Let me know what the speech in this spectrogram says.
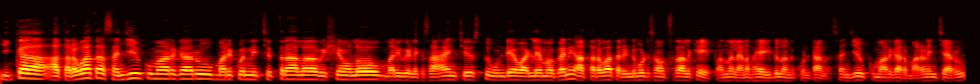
ఇంకా ఆ తర్వాత సంజీవ్ కుమార్ గారు మరికొన్ని చిత్రాల విషయంలో మరి వీళ్ళకి సహాయం చేస్తూ ఉండేవాళ్ళేమో కానీ ఆ తర్వాత రెండు మూడు సంవత్సరాలకే పంతొమ్మిది ఎనభై ఐదులో అనుకుంటాను. సంజీవ్ కుమార్ గారు మరణించారు.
